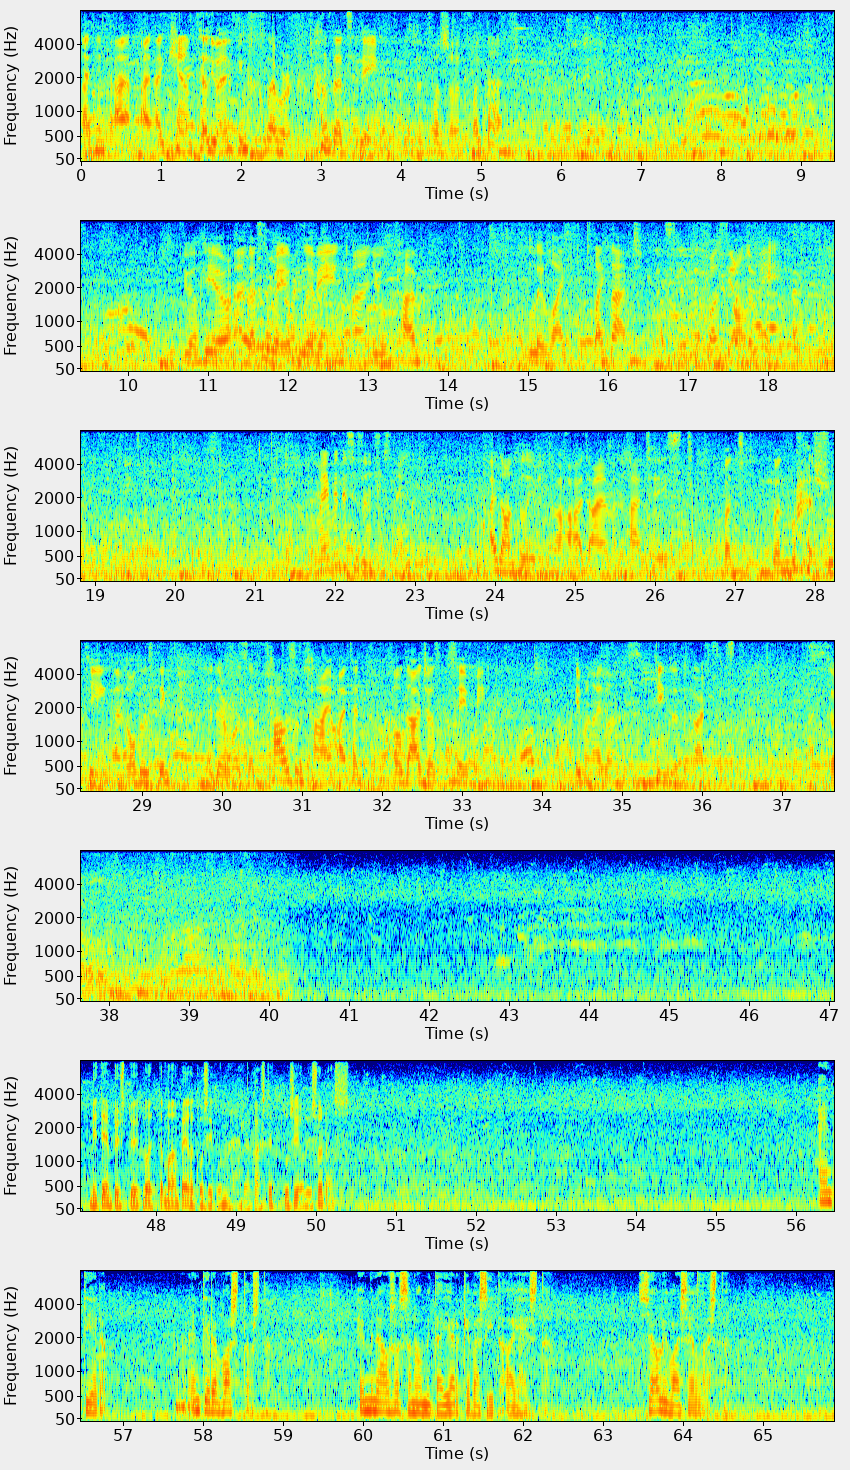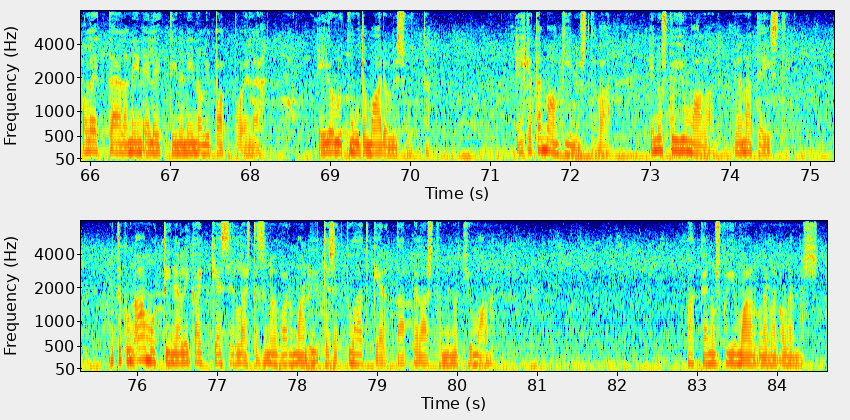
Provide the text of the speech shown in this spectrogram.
I think I, I, I can't tell you anything clever on that theme. It was just like that. You're here, and that's the way of living, and you have live like like that. It, it was the only way. Maybe this is interesting. I don't believe in God. I am an atheist. But when we were shooting and all those things, there was a thousand times I said, "Oh God, just save me." Even I don't think that the God exists. So Miten pystyit voittamaan pelkosi, kun rakastettusi oli sodassa? En tiedä. En tiedä vastausta. En minä osaa sanoa mitään järkevää siitä aiheesta. Se oli vain sellaista. Olet täällä, niin elettiin ja niin oli pakko elää. Ei ollut muuta mahdollisuutta. Ehkä tämä on kiinnostavaa. En usko Jumalaan, olen ateisti. Mutta kun aamuttiin ja oli kaikkea sellaista, sanoin varmaan yhteensä tuhat kertaa pelasta minut Jumala. Vaikka en usko Jumalan olevan olemassa.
